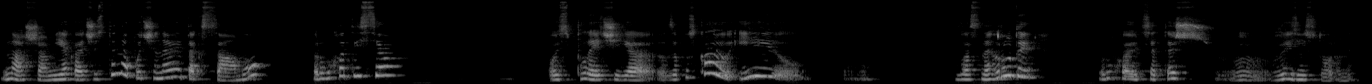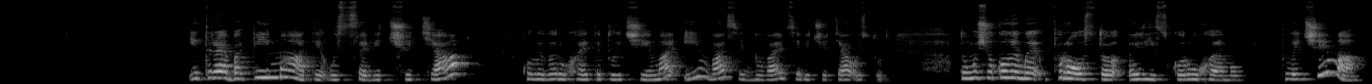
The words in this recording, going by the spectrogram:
Наша м'яка частина починає так само рухатися. Ось плечі я запускаю, і, власне, груди рухаються теж в- в різні сторони. І треба піймати ось це відчуття, коли ви рухаєте плечима, і у вас відбуваються відчуття ось тут. Тому що коли ми просто різко рухаємо плечима,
